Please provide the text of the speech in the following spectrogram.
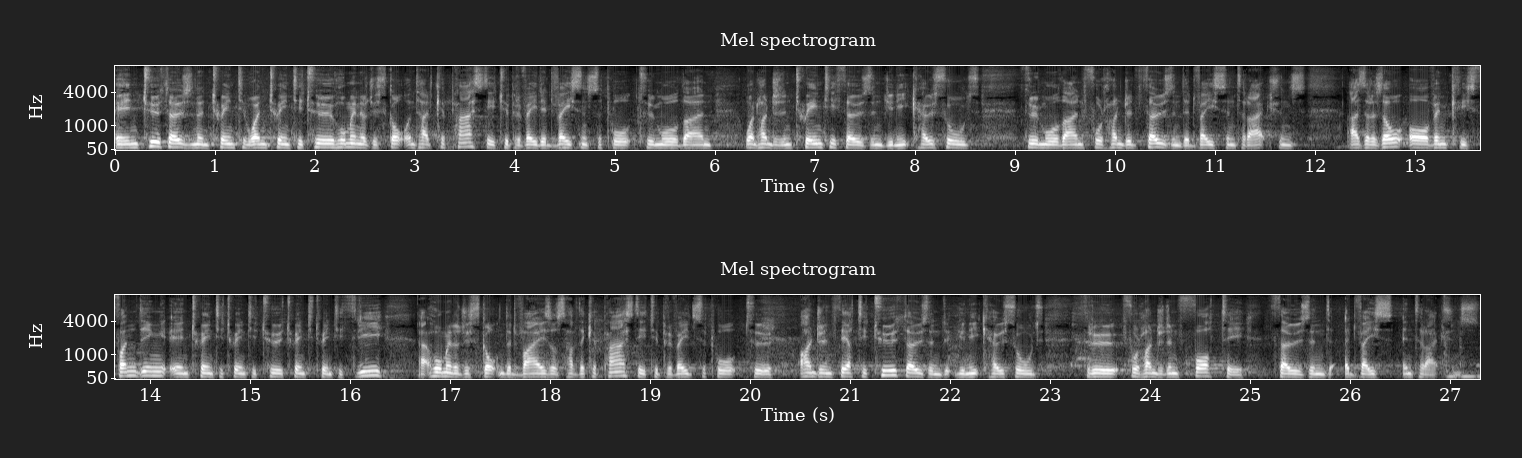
In 2021-22, Home Energy Scotland had capacity to provide advice and support to more than 120,000 unique households through more than 400,000 advice interactions As a result of increased funding in 2022-2023, uh, Home Energy Scotland advisers have the capacity to provide support to 132,000 unique households through 440,000 advice interactions.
